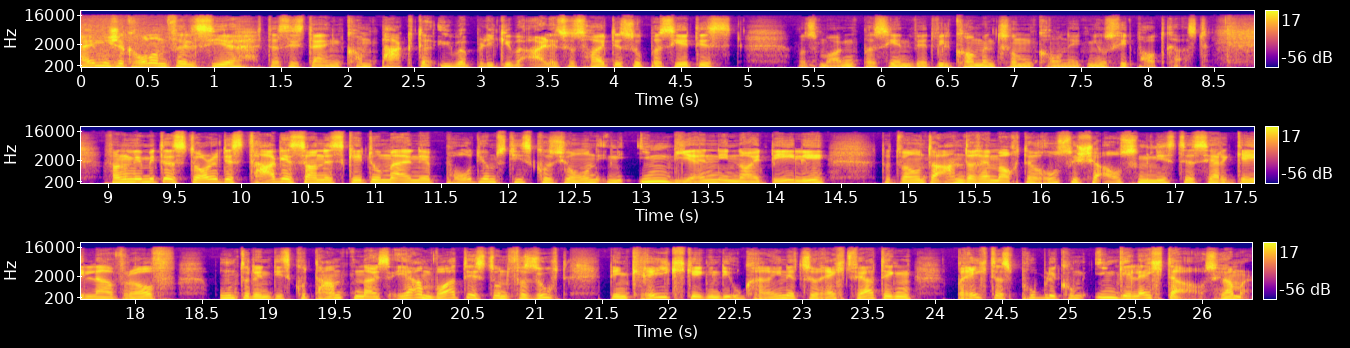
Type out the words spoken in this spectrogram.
Hi, Mischa Kronenfels hier. Das ist ein kompakter Überblick über alles, was heute so passiert ist, was morgen passieren wird. Willkommen zum Kronehit Newsfeed Podcast. Fangen wir mit der Story des Tages an. Es geht um eine Podiumsdiskussion in Indien, in Neu-Delhi. Dort war unter anderem auch der russische Außenminister Sergei Lavrov unter den Diskutanten. Als er am Wort ist und versucht, den Krieg gegen die Ukraine zu rechtfertigen, bricht das Publikum in Gelächter aus. Hör mal.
